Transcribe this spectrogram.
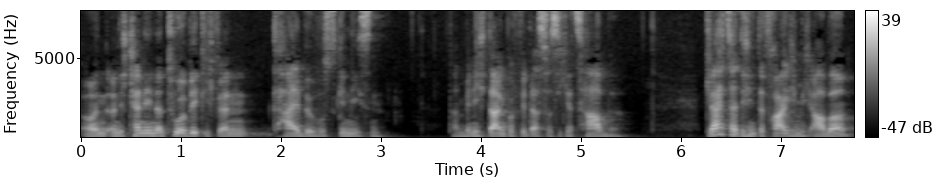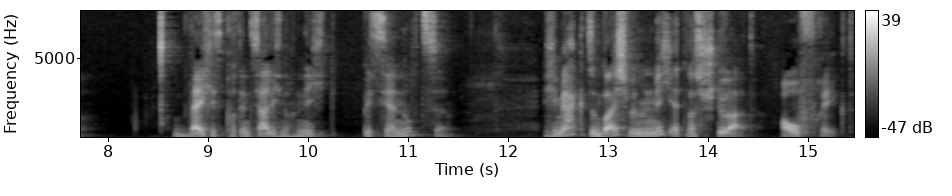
und, und ich kann die Natur wirklich für einen Teil bewusst genießen. Dann bin ich dankbar für das, was ich jetzt habe. Gleichzeitig hinterfrage ich mich aber, welches Potenzial ich noch nicht bisher nutze. Ich merke zum Beispiel, wenn mich etwas stört, aufregt,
